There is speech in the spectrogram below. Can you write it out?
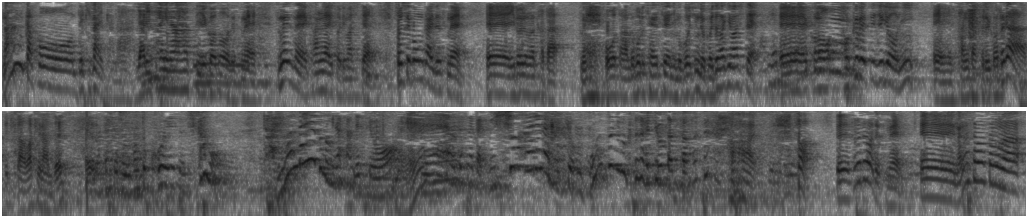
なんかこうできないかなやりたいなっていうことをですね常々考えておりましてそして今回ですね、えーいろいろな方ね、太田昇先生にもご尽力をいただきまして、えーこの特別授業に、えー参加することができたわけなんです。私たちも本当光栄ですしかも台湾大学の皆さんですよ。ねえ。ねえ私なんか一生入れないのに今日本当に伺えてよかった。はい。さあ、えーそれではですね、えー長澤さんは、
